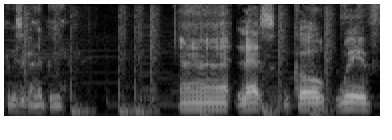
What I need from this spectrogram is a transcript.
who's it going to be? Uh, let's go with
